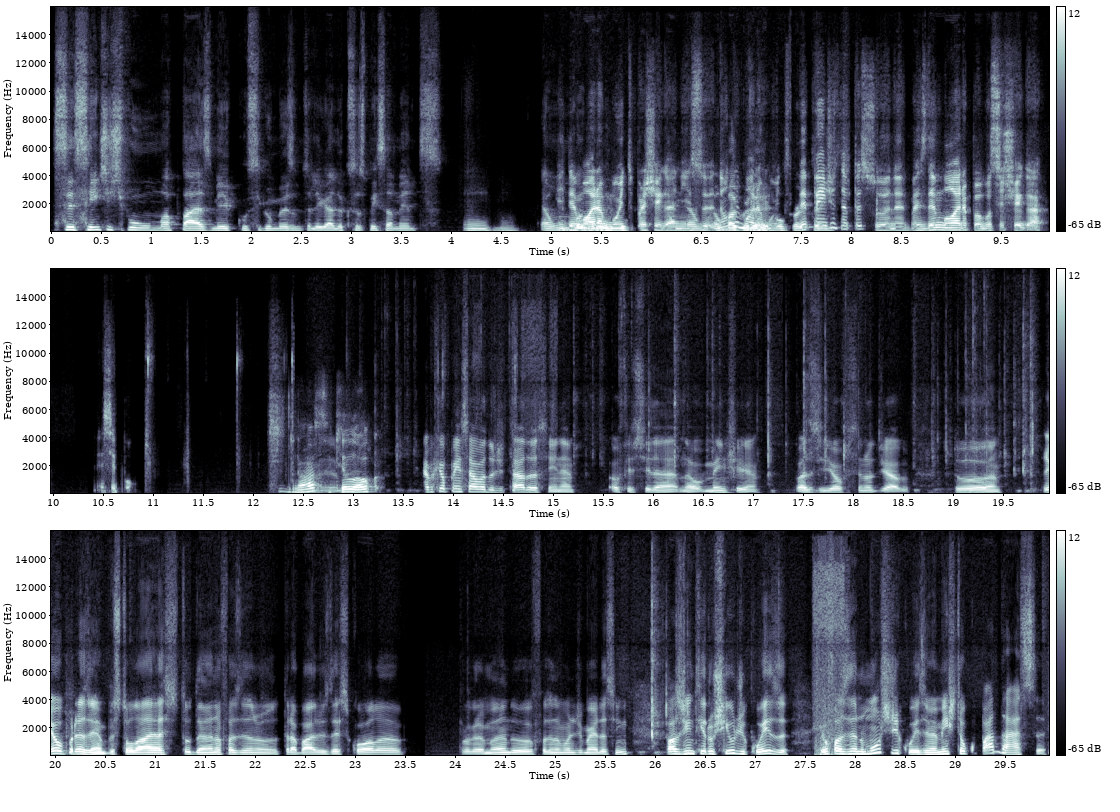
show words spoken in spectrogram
você sente, tipo, uma paz meio consigo mesmo, tá ligado? Com seus pensamentos. É um E demora bagulho muito pra reconfor- chegar nisso. é um não bagulho demora muito. Depende da pessoa, né? Mas demora pra você chegar nesse ponto. Nossa, que louco. É porque eu pensava do ditado assim, né? Oficina. Não, mente vazia, oficina do diabo. Tô... Eu, por exemplo, estou lá estudando, fazendo trabalhos da escola, programando, fazendo um monte de merda assim. Passo o dia inteiro cheio de coisa, eu fazendo um monte de coisa, minha mente tá ocupadaça.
